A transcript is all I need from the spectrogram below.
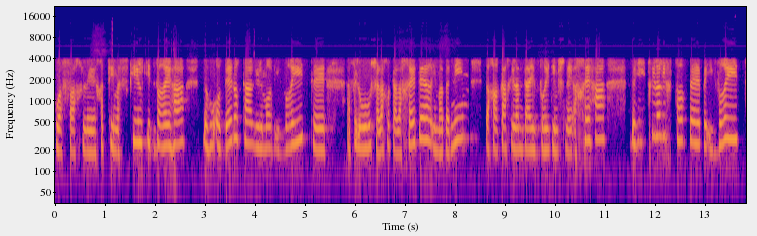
הוא הפך לחצי משכיל כדבריה, והוא עודד אותה ללמוד עברית, אה, אפילו שלח אותה לחדר עם הבנים, ואחר כך היא למדה עברית עם שני אחיה, והיא התחילה לכתוב בעברית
